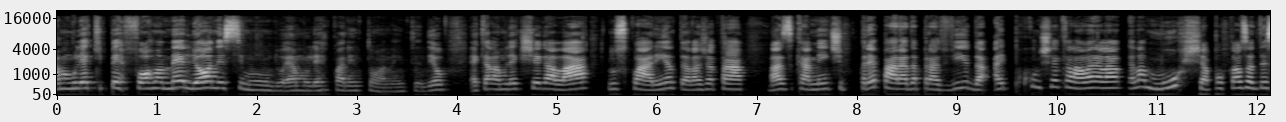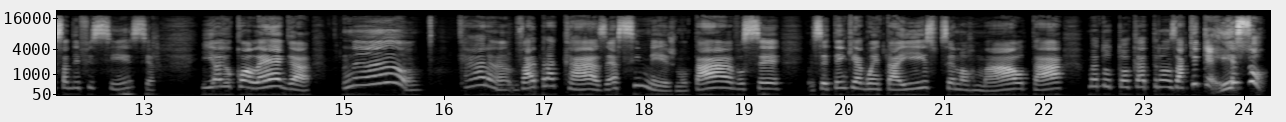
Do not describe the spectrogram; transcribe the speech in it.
a mulher que performa melhor nesse mundo é a mulher quarentona, entendeu? É aquela mulher que chega lá nos 40, ela já tá basicamente preparada para a vida, aí quando chega aquela hora ela, ela murcha por causa dessa deficiência. E aí o colega, não, cara, vai para casa, é assim mesmo, tá? Você você tem que aguentar isso, isso é normal, tá? Mas doutor, quer transar, que que é isso?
